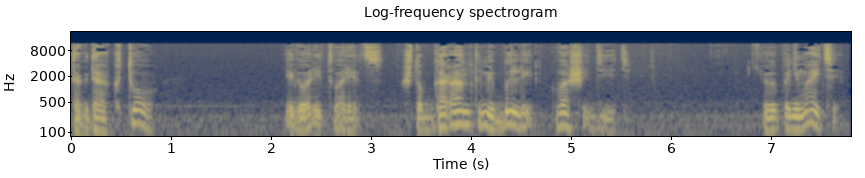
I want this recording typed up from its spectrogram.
Тогда кто? И говорит Творец, чтобы гарантами были ваши дети. И вы понимаете –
